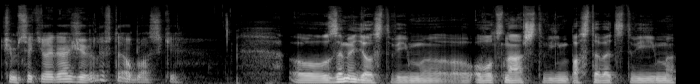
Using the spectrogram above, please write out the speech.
Čím se ti lidé živili v té oblasti? Zemědělstvím, ovocnářstvím, pastevectvím,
